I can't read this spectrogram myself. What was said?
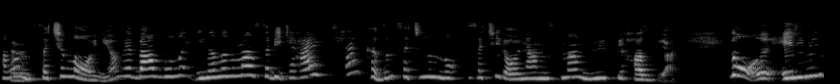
Tamam mı? Evet. Saçımla oynuyor ve ben bunu inanılmaz tabii ki her her kadın saçının saçıyla oynanmasından büyük bir haz duyar. Ve o e, elinin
